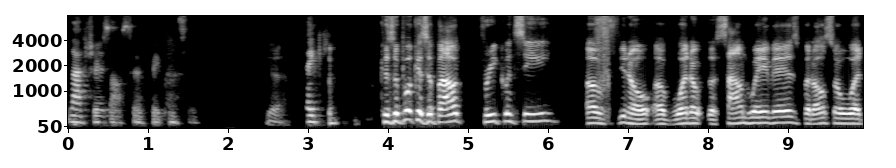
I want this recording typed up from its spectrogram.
Laughter is also a frequency. Yeah. Like because the book is about frequency of you know of what a, the sound wave is but also what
